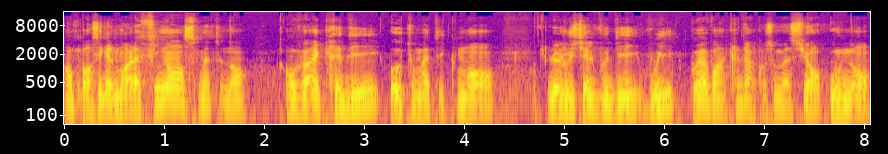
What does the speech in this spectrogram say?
On pense également à la finance maintenant. On veut un crédit, automatiquement, le logiciel vous dit oui, vous pouvez avoir un crédit en consommation ou non,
